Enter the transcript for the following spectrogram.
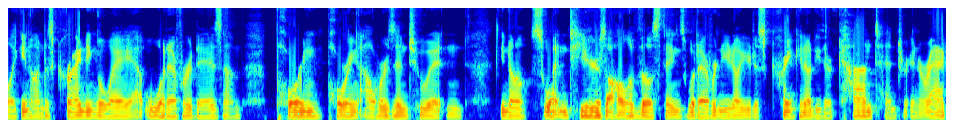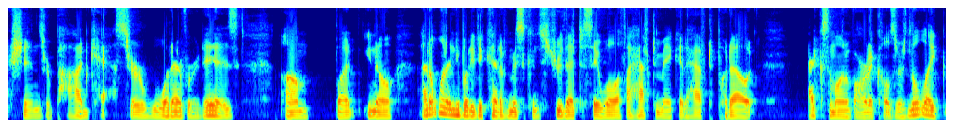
Like you know, I'm just grinding away at whatever it is. I'm pouring pouring hours into it, and you know, sweat and tears, all of those things, whatever. And, you know, you're just cranking out either content or interactions or podcasts or whatever it is. Um, but you know, I don't want anybody to kind of misconstrue that to say, well, if I have to make it, I have to put out X amount of articles. There's no like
